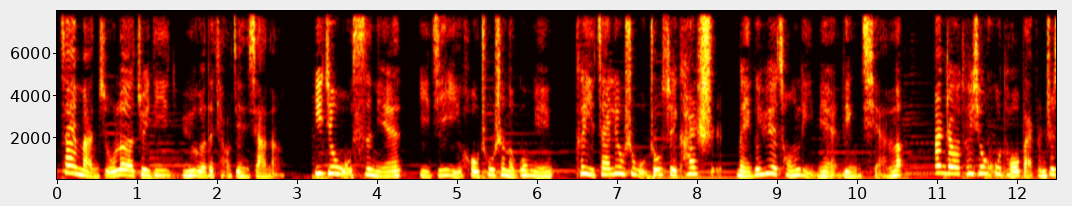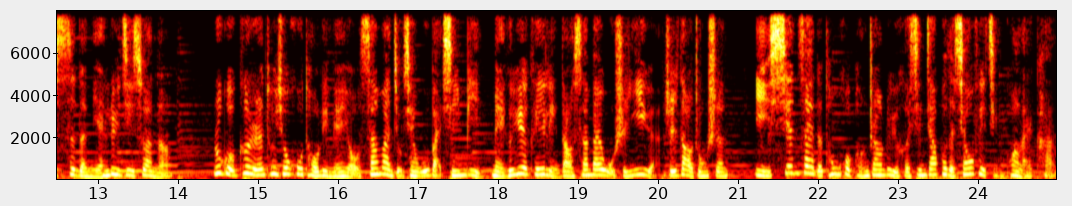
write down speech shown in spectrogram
在满足了最低余额的条件下呢，一九五四年以及以后出生的公民。可以在六十五周岁开始，每个月从里面领钱了。按照退休户头百分之四的年率计算呢，如果个人退休户头里面有三万九千五百新币，每个月可以领到三百五十一元，直到终身。以现在的通货膨胀率和新加坡的消费情况来看，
